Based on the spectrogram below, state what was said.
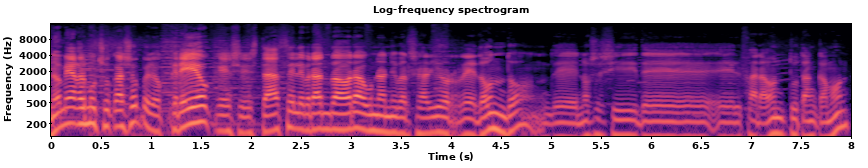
No me hagas mucho caso, pero creo que se está celebrando ahora un aniversario redondo de, no sé si de el faraón Tutankamón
